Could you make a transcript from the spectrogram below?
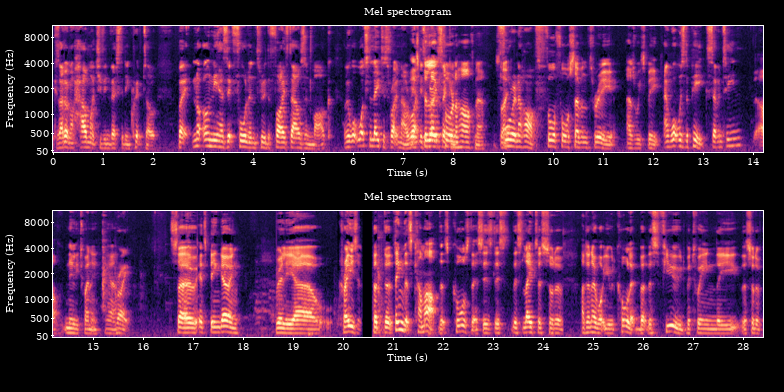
because I don't know how much you've invested in crypto, but not only has it fallen through the five thousand mark. I mean, what, what's the latest right now? Right, it's below four and a half now. It's like Four and a half. four four seven three as we speak. And what was the peak? Seventeen. Oh, nearly twenty. Yeah. Right. So it's been going really uh, crazy. But the thing that's come up that's caused this is this this latest sort of I don't know what you would call it, but this feud between the the sort of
